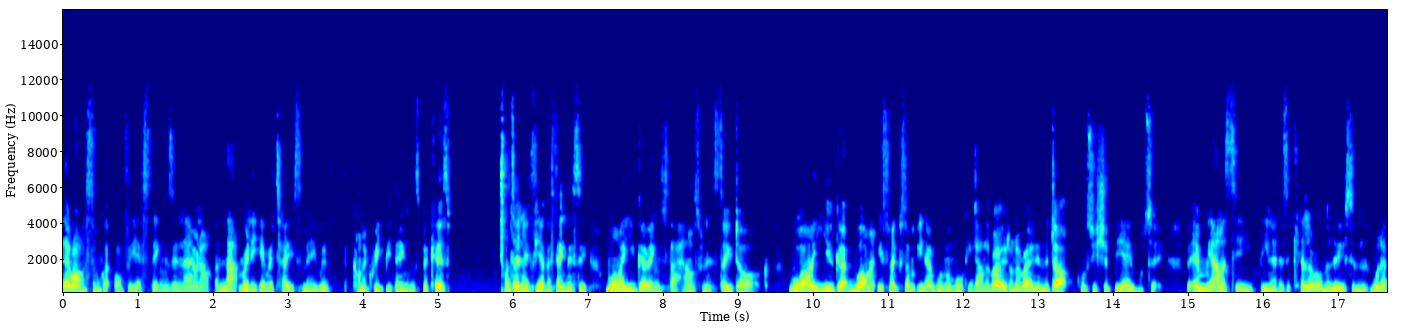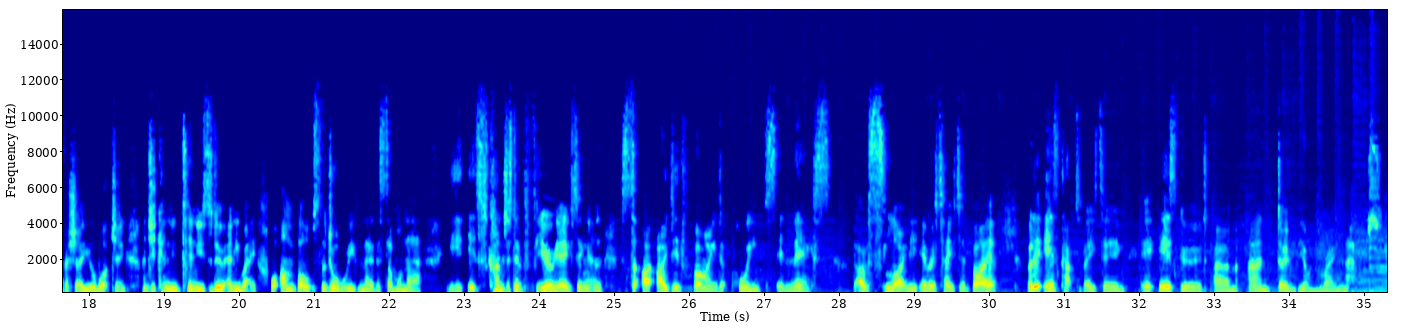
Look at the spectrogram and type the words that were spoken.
there are some quite obvious things in there, and, I, and that really irritates me with kind of creepy things because I don't know if you ever think this. Why are you going to that house when it's so dark? Why you go? Why it's like some you know woman walking down the road on her own in the dark. Of course, you should be able to. But in reality, you know, there's a killer on the loose in whatever show you're watching, and she continues to do it anyway, or unbolts the door even though there's someone there. It's kind of just infuriating. And so I, I did find points in this that I was slightly irritated by it, but it is captivating. It is good, um, and don't be on your own in the house.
